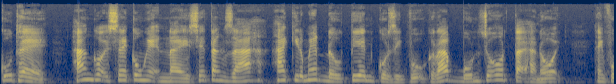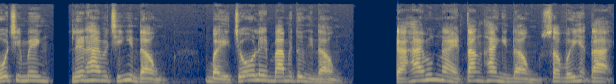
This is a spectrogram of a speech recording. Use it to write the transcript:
Cụ thể, hãng gọi xe công nghệ này sẽ tăng giá 2 km đầu tiên của dịch vụ Grab 4 chỗ tại Hà Nội, thành phố Hồ Chí Minh lên 29.000 đồng, 7 chỗ lên 34.000 đồng. Cả hai mức này tăng 2.000 đồng so với hiện tại.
